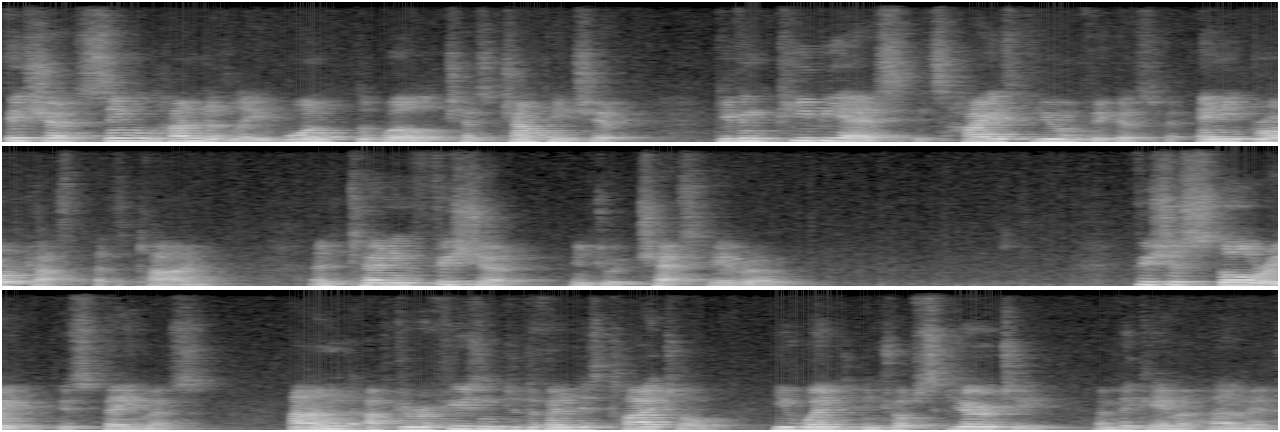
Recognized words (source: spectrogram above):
Fischer single handedly won the World Chess Championship, giving PBS its highest viewing figures for any broadcast at the time, and turning Fischer into a chess hero. Fischer's story is famous, and after refusing to defend his title, he went into obscurity and became a hermit.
